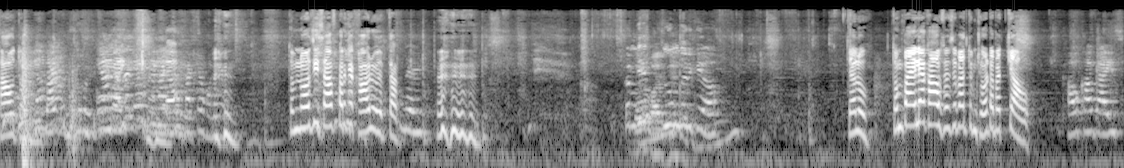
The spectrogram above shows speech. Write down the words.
खाओ तुम। तुम नोजी साफ़ करके खा लो जब तक। तुम जूम करके आओ। चलो तुम पहले खाओ सबसे पहले तुम छोटा बच्चा हो। खाओ खाओ गाइस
